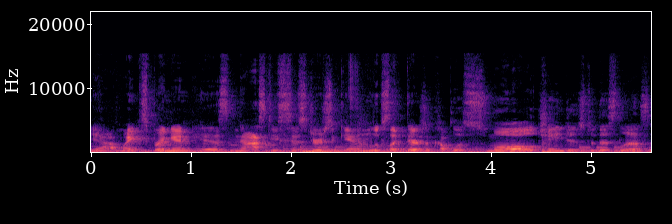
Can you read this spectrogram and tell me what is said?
Yeah, Mike's bringing his nasty sisters again. Looks like there's a couple of small changes to this list.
